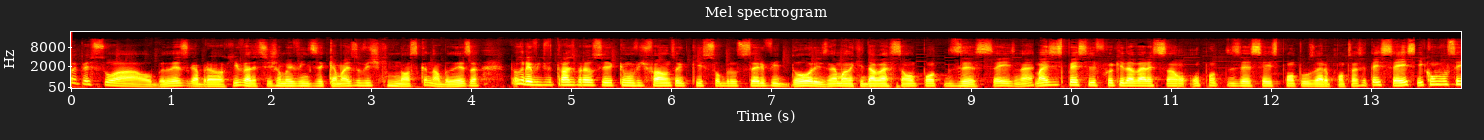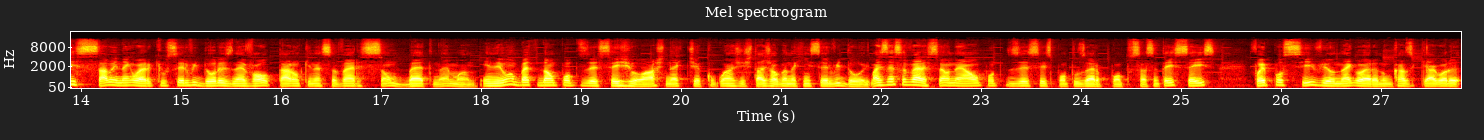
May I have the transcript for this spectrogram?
Opa pessoal, beleza? Gabriel aqui, velho. Sejam bem-vindos aqui a mais um vídeo aqui no nosso canal, beleza? Então eu vídeo traz pra vocês aqui um vídeo falando aqui sobre os servidores, né, mano, aqui da versão 1.16, né? Mais específico aqui da versão 1.16.0.66 E como vocês sabem, né, galera, que os servidores, né, voltaram aqui nessa versão beta, né, mano? E nenhuma beta da 1.16 eu acho, né, que tinha quando a gente tá jogando aqui em servidores. Mas nessa versão, né, a 1.16.0.66 foi possível, né, galera? No caso que agora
